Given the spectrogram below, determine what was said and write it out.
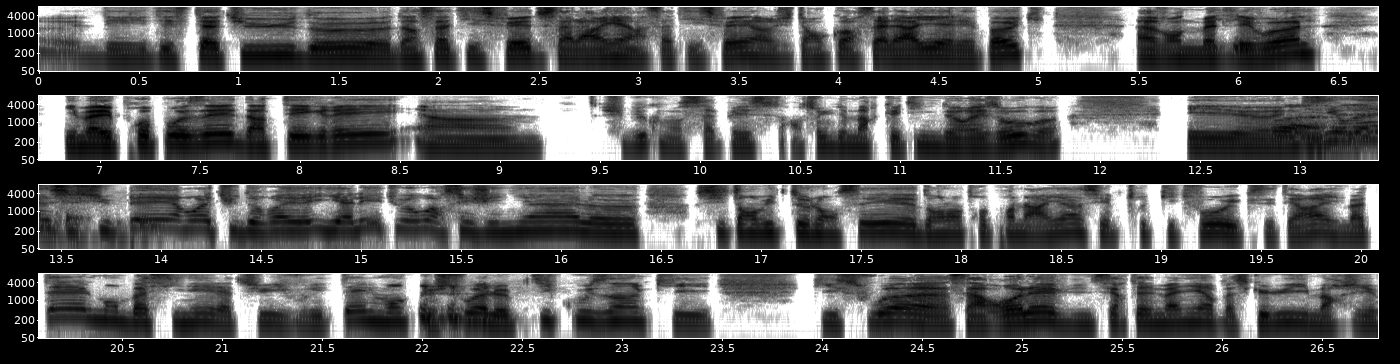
euh, des, statuts d'insatisfait, de, salarié insatisfait. Hein. J'étais encore salarié à l'époque, avant de mettre les voiles. Il m'avait proposé d'intégrer un, je sais plus comment ça s'appelait, un truc de marketing de réseau. Et euh, il me disait ouais c'est super, ouais tu devrais y aller, tu vas voir c'est génial. Euh, si tu as envie de te lancer dans l'entrepreneuriat, c'est le truc qu'il te faut, etc. Il m'a tellement bassiné là-dessus. Il voulait tellement que je sois le petit cousin qui qui soit ça relève d'une certaine manière parce que lui il marchait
